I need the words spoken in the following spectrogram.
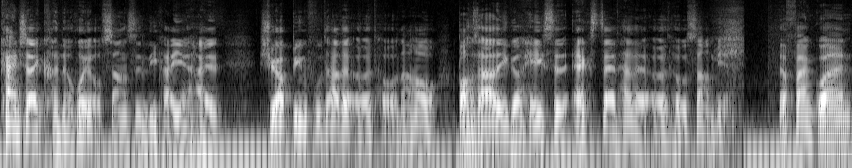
看起来可能会有伤势。李凯燕还需要冰敷他的额头，然后包扎了一个黑色的 X 在他的额头上面。那反观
